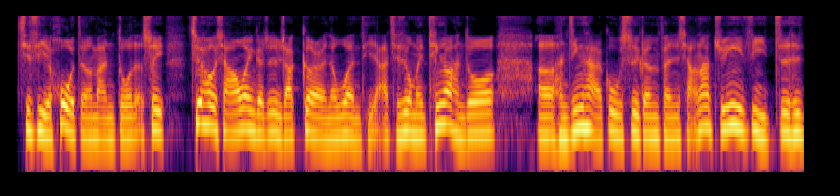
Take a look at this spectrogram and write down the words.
其实也获得蛮多的。所以最后想要问一个就是比较个人的问题啊，其实我们听到很多呃很精彩的故事跟分享，那君毅自己就是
